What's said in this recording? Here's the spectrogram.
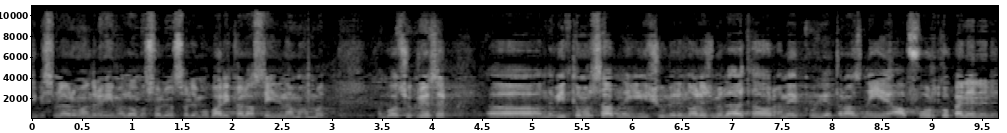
جی بسم اللہ الرحمن الرحیم۔ اللہ صلی وسلم مبارک علیہ سیدنا محمد۔ بہت شکریہ سر۔ نوید قمر صاحب نے یہ ایشو میرے نالج میں لایا تھا اور ہمیں کوئی اعتراض نہیں ہے۔ آپ فورتھ کو پہلے لے لیں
